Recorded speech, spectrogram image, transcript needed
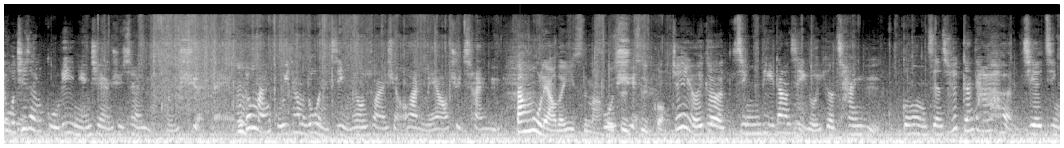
哎，我其实很鼓励年轻人去参与普选呢，我都蛮鼓励他们。如果你自己没有出来选的话，你们要去参与当幕僚的意思吗？普选，就是有一个经历，让自己有一个参与公共政策，就是跟他很接近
